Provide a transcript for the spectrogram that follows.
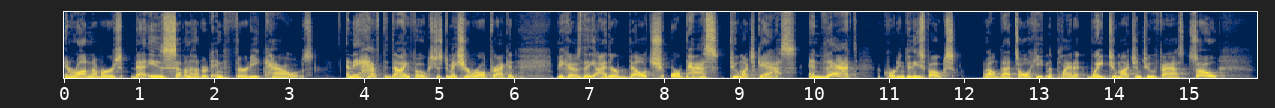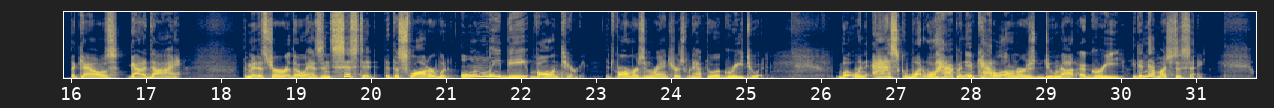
In raw numbers, that is 730 cows. And they have to die, folks, just to make sure we're all tracking, because they either belch or pass too much gas. And that, according to these folks, well, that's all heating the planet way too much and too fast. So the cows gotta die. The minister, though, has insisted that the slaughter would only be voluntary, that farmers and ranchers would have to agree to it. But when asked what will happen if cattle owners do not agree, he didn't have much to say.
